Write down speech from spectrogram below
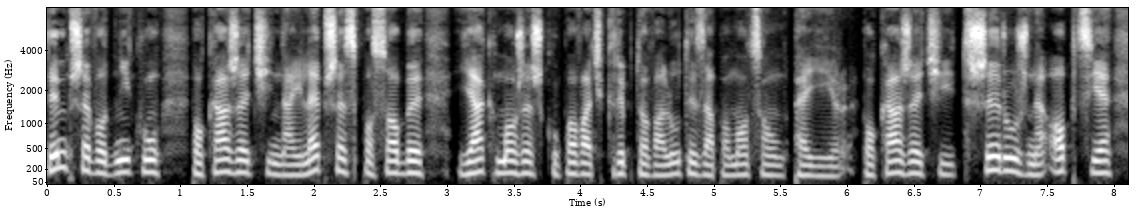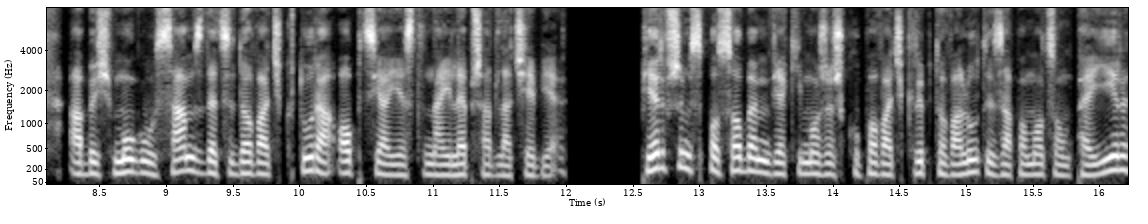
tym przewodniku pokażę Ci najlepsze sposoby, jak możesz kupować kryptowaluty za pomocą Payeer. Pokażę Ci trzy różne opcje, abyś mógł sam zdecydować, która opcja jest najlepsza dla Ciebie. Pierwszym sposobem, w jaki możesz kupować kryptowaluty za pomocą Payeer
